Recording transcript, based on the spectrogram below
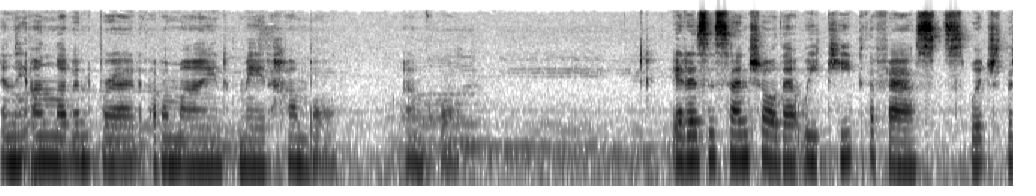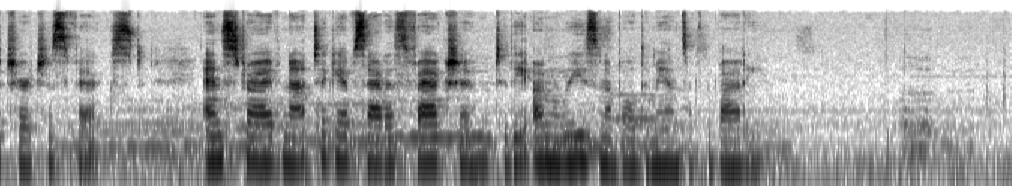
and the unleavened bread of a mind made humble. Unquote. It is essential that we keep the fasts which the Church has fixed and strive not to give satisfaction to the unreasonable demands of the body.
